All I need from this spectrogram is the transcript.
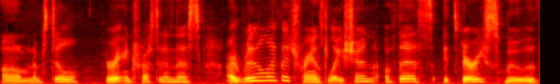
um, and I'm still very interested in this. I really like the translation of this. It's very smooth,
